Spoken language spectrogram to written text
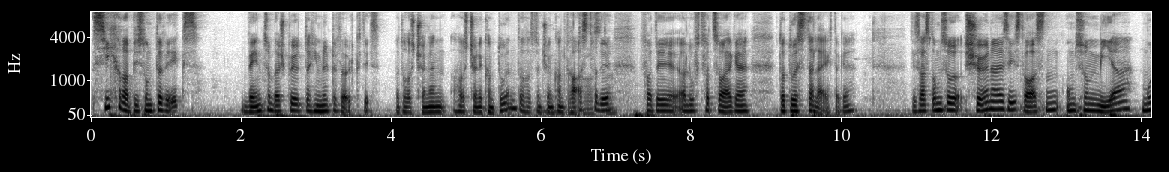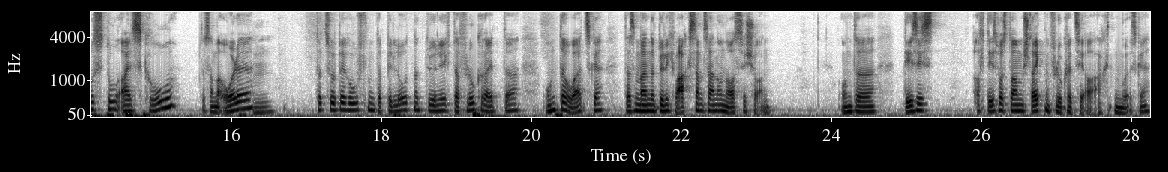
sicherer bist unterwegs, wenn zum Beispiel der Himmel bewölkt ist. Weil du hast, schönen, hast schöne Konturen, du hast einen schönen Kontrast vor die, vor die äh, Luftfahrzeuge, da tust du leichter. Gell? Das heißt, umso schöner es ist draußen, umso mehr musst du als Crew, das haben wir alle mhm. dazu berufen, der Pilot natürlich, der Flugretter und der Arzt, gell, dass wir natürlich wachsam sind und ausschauen. Und äh, das ist auf das, was du am Streckenflug halt sehr achten muss. Gell.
